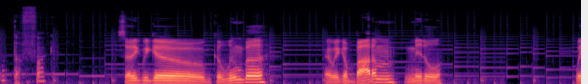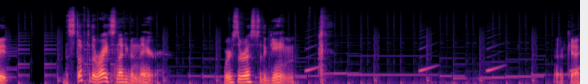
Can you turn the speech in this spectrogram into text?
What the fuck? So I think we go Galumba. Or we go bottom, middle. Wait, the stuff to the right's not even there. Where's the rest of the game? okay.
